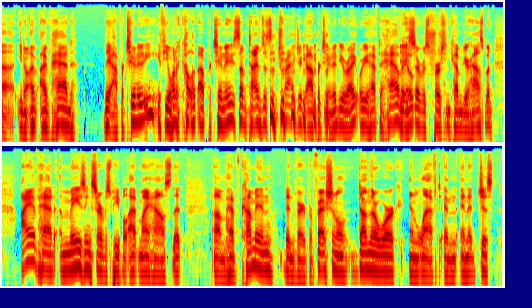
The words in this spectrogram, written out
uh, you know, I've, I've had the opportunity, if you want to call it opportunity. Sometimes it's a tragic opportunity, right? Where you have to have yep. a service person come to your house. But I have had amazing service people at my house that um, have come in, been very professional, done their work, and left. And, and it just,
